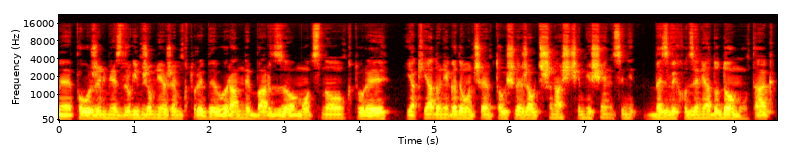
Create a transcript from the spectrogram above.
e, położyli mnie z drugim żołnierzem, który był ranny bardzo mocno, który jak ja do niego dołączyłem, to już leżał 13 miesięcy bez wychodzenia do domu, tak,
